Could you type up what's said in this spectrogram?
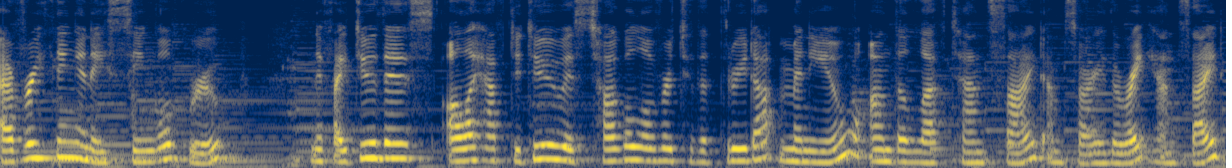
everything in a single group, and if I do this, all I have to do is toggle over to the three dot menu on the left hand side, I'm sorry, the right hand side,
